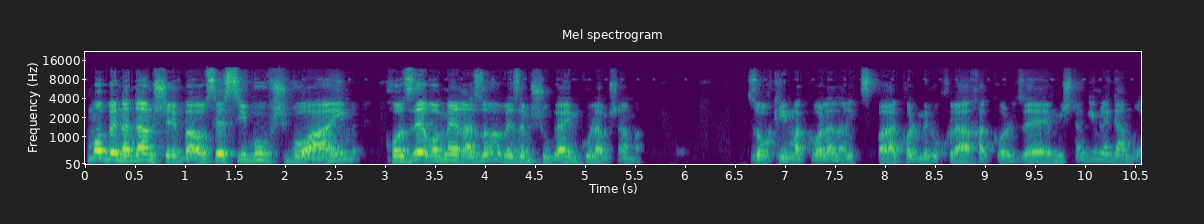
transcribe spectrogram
כמו בן אדם שבא, עושה סיבוב שבועיים, חוזר, אומר עזוב, איזה משוגעים כולם שם. זורקים הכל על הרצפה, הכל מלוכלך, הכל זה, משתגעים לגמרי.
